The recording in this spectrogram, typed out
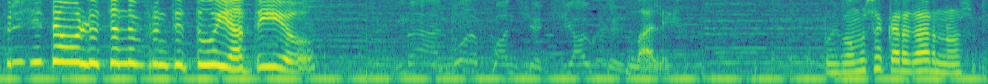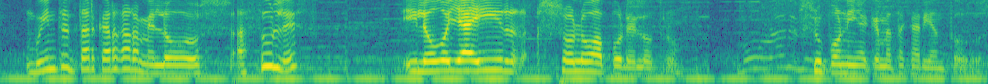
Pero si estamos luchando enfrente tuya, tío. Vale. Pues vamos a cargarnos. Voy a intentar cargarme los azules y luego ya ir solo a por el otro. Suponía que me atacarían todos.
